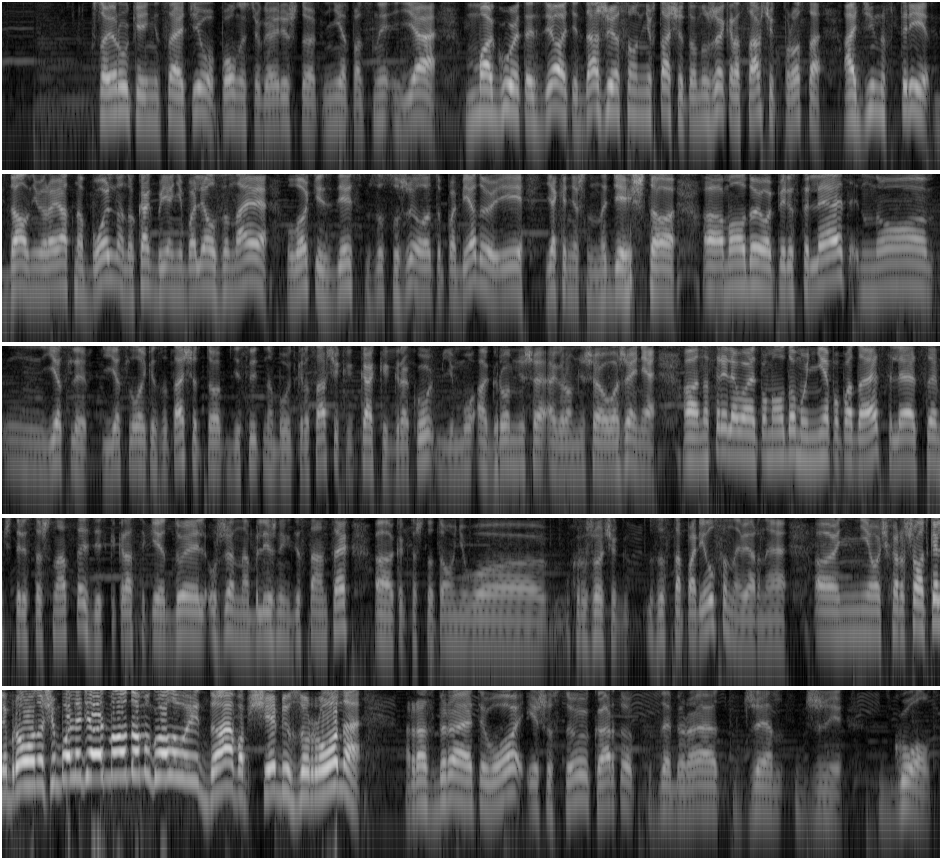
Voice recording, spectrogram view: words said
в свои руки инициативу, полностью говорит, что нет, пацаны, я могу это сделать, и даже если он не втащит, он уже красавчик, просто один в три дал невероятно больно, но как бы я не болел за Нави, Локи здесь заслужил эту победу, и я, конечно, надеюсь, что э, молодой его перестреляет, но если, если Локи затащит, то действительно будет красавчик, и как игроку ему огромнейшее-огромнейшее уважение. Э, настреливает по молодому, не попадает, стреляет с М416, здесь как раз-таки дуэль уже на ближе ближних дистанциях. Э, как-то что-то у него кружочек застопорился, наверное. Э, не очень хорошо откалиброван, очень больно делает молодому голову. И да, вообще без урона разбирает его. И шестую карту забирают Gen G Gold.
